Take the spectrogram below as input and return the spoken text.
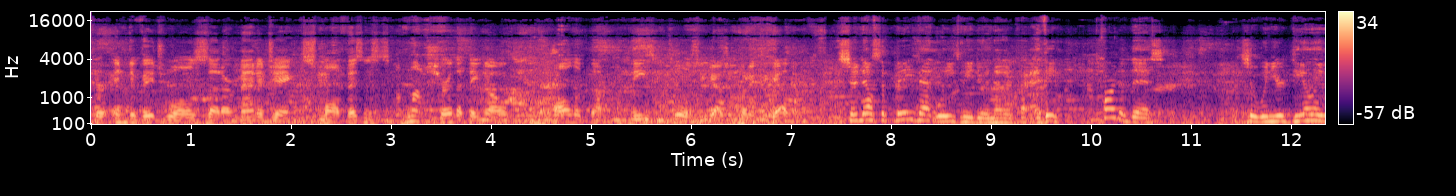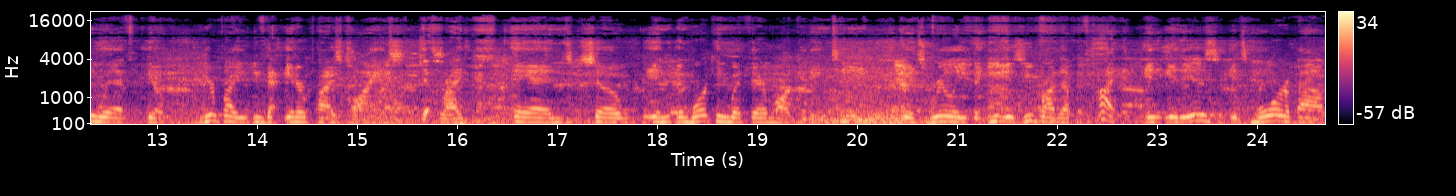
for individuals that are managing small businesses, I'm not sure that they know all of the amazing tools you guys are putting together. So Nelson, maybe that leads me to another point. I think part of this. So when you're dealing with, you know, you're probably you've got enterprise clients, Yes. right? And so in, in working with their marketing team, it's really, but you, as you brought it up with Hyatt, it, it is it's more about,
